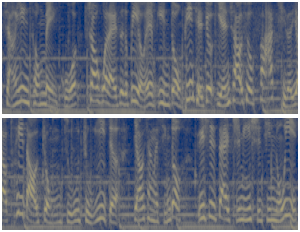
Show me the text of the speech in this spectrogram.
响应从美国烧过来这个 B O M 运动，并且就延烧就发起了要推倒种族主义者雕像的行动。于是，在殖民时期奴役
